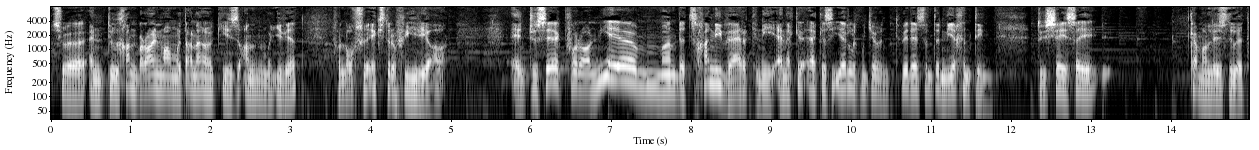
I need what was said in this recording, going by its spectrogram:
so en toe gaan Brian maar met ander ouetjies aan, jy weet, vir nog so ekstra 4 jaar. En toe sê ek vir haar nee man, dit gaan nie werk nie. En ek ek is eerlik met jou in 2019 toe sê sy kom on let's do it.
